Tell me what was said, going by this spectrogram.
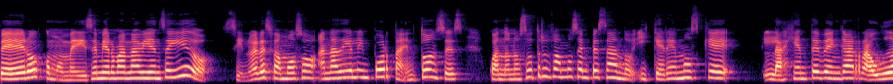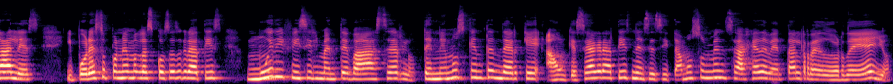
pero como me dice mi hermana bien seguido, si no eres famoso, a nadie le importa. Entonces, cuando nosotros vamos empezando y queremos que la gente venga a raudales y por eso ponemos las cosas gratis, muy difícilmente va a hacerlo. Tenemos que entender que aunque sea gratis, necesitamos un mensaje de venta alrededor de ello.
